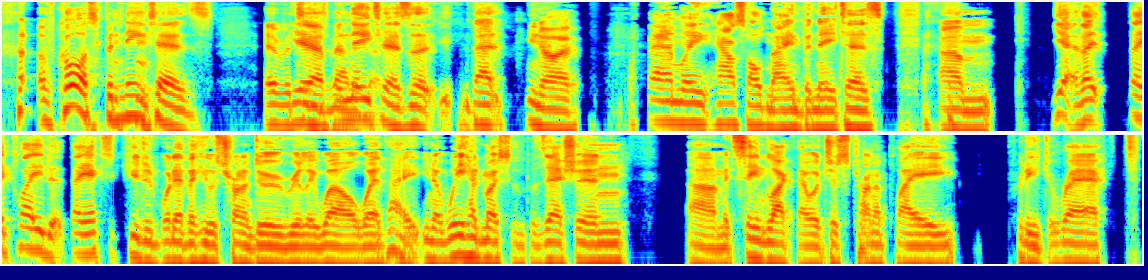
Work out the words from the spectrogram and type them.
of course, Benitez, Everton's yeah. Benitez, uh, that you know, family household name Benitez. Um, yeah, they they played, they executed whatever he was trying to do really well. Where they, you know, we had most of the possession. Um, it seemed like they were just trying to play pretty direct.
